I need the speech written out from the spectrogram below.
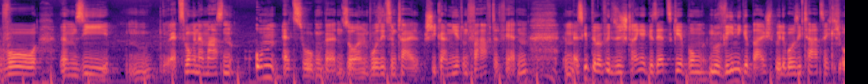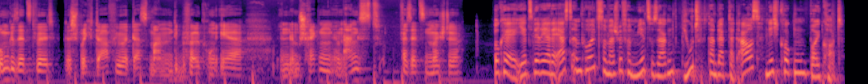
wo ähm, sie erzwungenermaßen umerzogen werden sollen, wo sie zum Teil schikaniert und verhaftet werden. Ähm, es gibt aber für diese strenge Gesetzgebung nur wenige Beispiele, wo sie tatsächlich umgesetzt wird. Das spricht dafür, dass man die Bevölkerung eher in Schrecken, in Angst versetzen möchte. Okay, jetzt wäre ja der erste Impuls zum Beispiel von mir zu sagen, gut, dann bleibt das aus, nicht gucken, Boykott.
